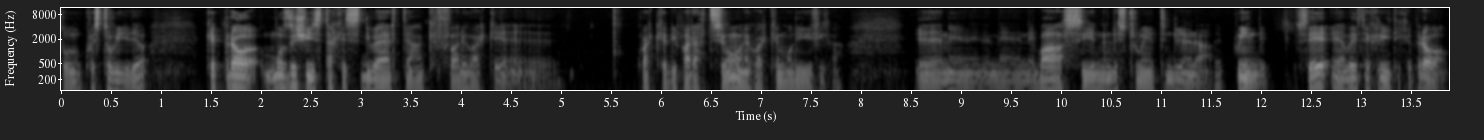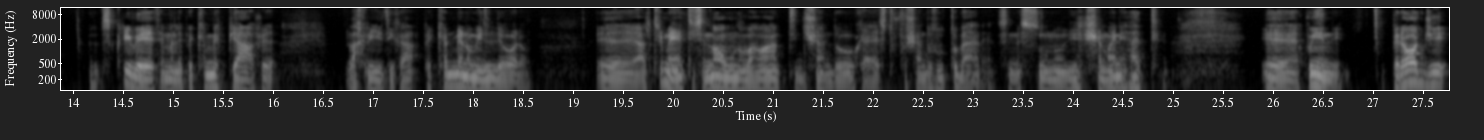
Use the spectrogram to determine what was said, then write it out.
in questo video, che però musicista che si diverte anche a fare qualche, qualche riparazione, qualche modifica eh, nei, nei, nei bassi e negli strumenti in generale. Quindi se avete critiche però scrivetemele perché a me piace la critica, perché almeno miglioro. Eh, altrimenti se no uno va avanti dicendo ok sto facendo tutto bene, se nessuno dice mai niente. Eh, quindi per oggi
